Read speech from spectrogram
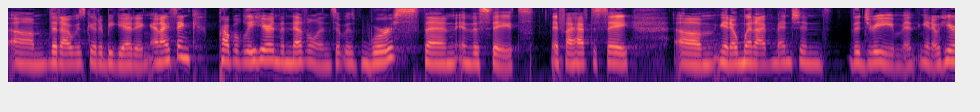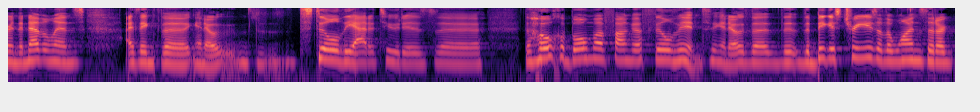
um, that I was going to be getting. And I think probably here in the Netherlands, it was worse than in the States. If I have to say, um, you know, when I've mentioned the dream, and, you know, here in the Netherlands, I think the, you know, still the attitude is the, the hoge bomen vangen veel wind. You know, the, the, the biggest trees are the ones that are,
